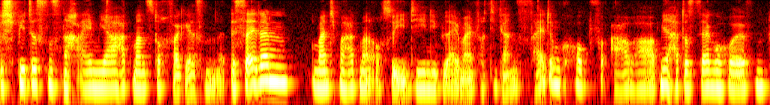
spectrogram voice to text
spätestens nach einem Jahr hat man es doch vergessen. Es sei denn, manchmal hat man auch so Ideen, die bleiben einfach die ganze Zeit im Kopf. Aber mir hat es sehr geholfen,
